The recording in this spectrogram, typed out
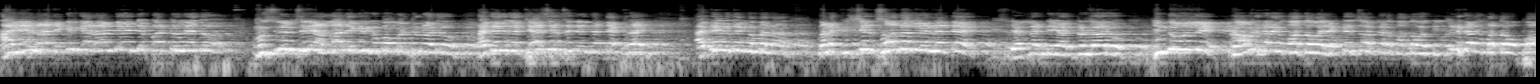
ఆయన నా దగ్గరికి రాండి అని చెప్పడం లేదు. ముస్లింస్ని అల్లా దగ్గరికి పోమంటున్నాడు. అదేవిధంగా చేసేసింది ఏంటంటే క్రై- అదే విధంగా మన మన క్రిస్టియన్ సోదరులు ఏంటంటే వెళ్ళండి అంటున్నారు. హిందువుల్ని రాముడి కడకి పోతావా వెంకటేశ్వర కడ పోతావా కృష్ణుడి కడకి పోతావా పో.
